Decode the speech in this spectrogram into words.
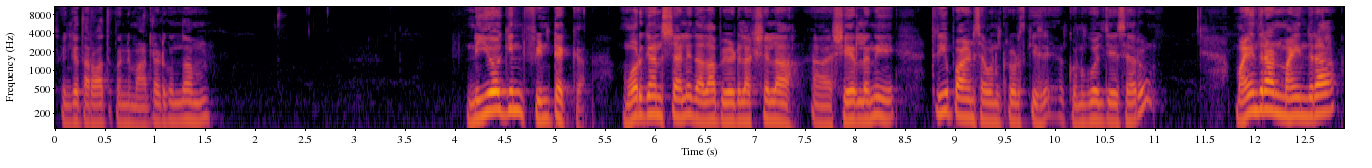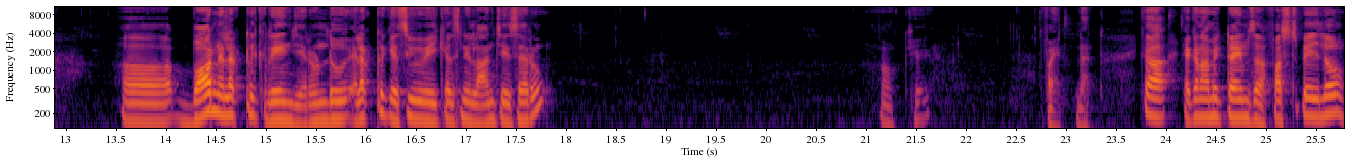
సో ఇంకా తర్వాత కొన్ని మాట్లాడుకుందాం. నియోగిన్ ఫిన్టెక్ మోర్గాన్ స్టాన్లీ దాదాపు ఏడు లక్షల షేర్లని త్రీ పాయింట్ సెవెన్ క్రోర్స్కి కొనుగోలు చేశారు. Mahindra and Mahindra born electric range రెండు ఎలక్ట్రిక్ ఎస్యూ వెహికల్స్ని లాంచ్ చేశారు. ఓకే. Fine done. ఇక ఎకనామిక్ టైమ్స్ ఫస్ట్ పేజ్లో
